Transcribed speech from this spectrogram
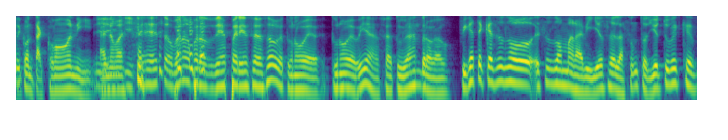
¿no? Con tacón y... ¿Y, ah, no, y qué es esto? Bueno, pero tú tienes experiencia de eso, que tú no, be- tú no bebías, o sea, tú ibas en drogado. Fíjate que eso es lo, eso es lo maravilloso del asunto. Yo tuve que,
